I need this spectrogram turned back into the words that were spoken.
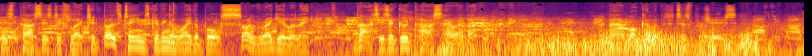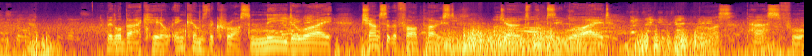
His pass is deflected. Both teams giving away the ball so regularly. That is a good pass, however. Now, what can the visitors produce? Little back heel, in comes the cross, kneed away, chance at the far post. Jones puts it wide. Was pass for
